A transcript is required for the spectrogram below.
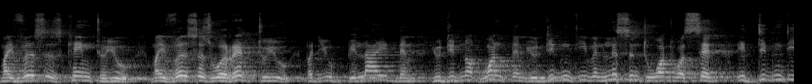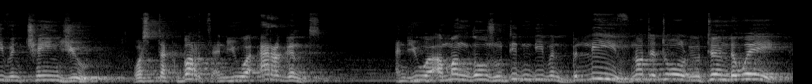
My verses came to you. My verses were read to you, but you belied them. You did not want them. You didn't even listen to what was said. It didn't even change you. Was takbart, and you were arrogant. And you were among those who didn't even believe. Not at all. You turned away.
